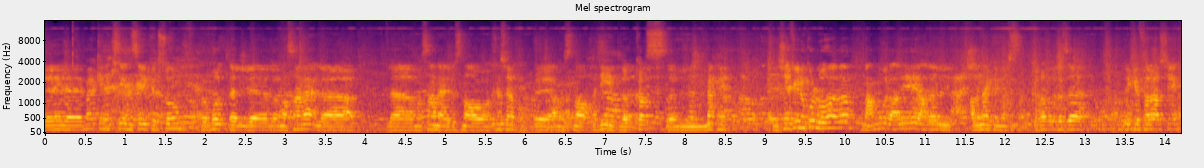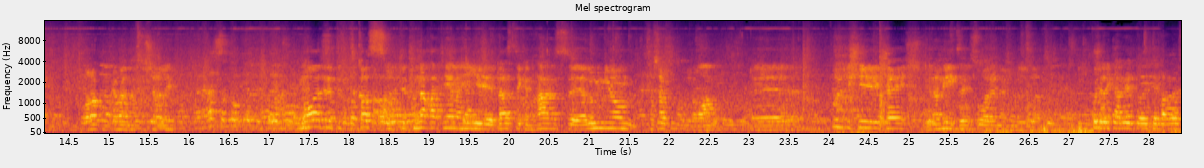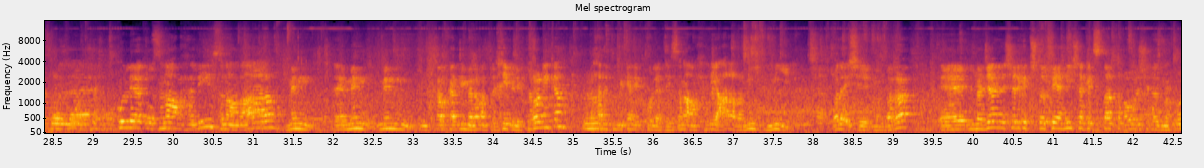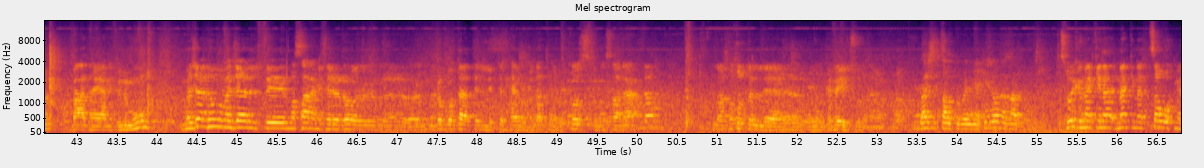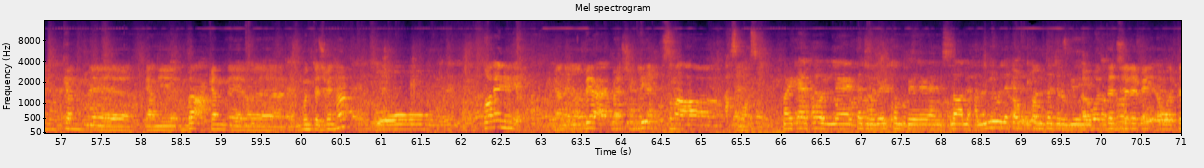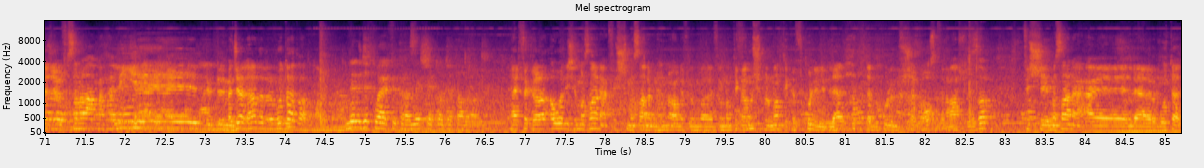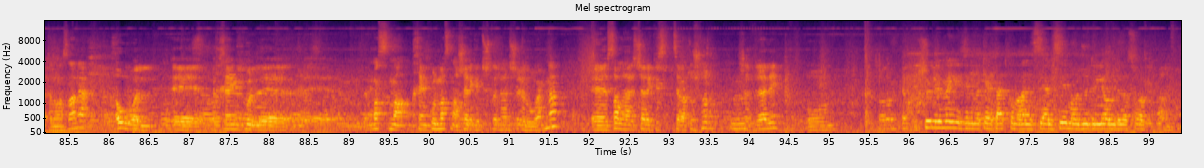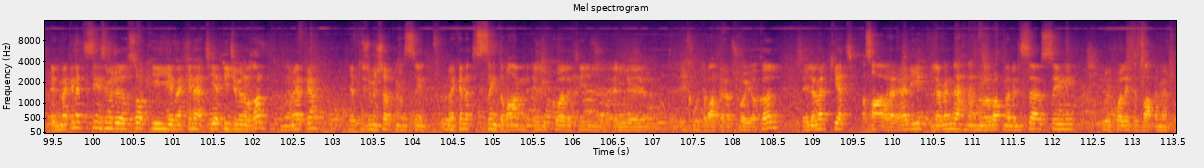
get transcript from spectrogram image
آه، ماكينه سي ان سي كرسوم روبوت لل- للمصانع لمصانع اللي بيصنعوا خشب عم يصنعوا حديد للقص للنحت اللي شايفينه كله هذا معمول عليه على على الماكينة نفسها. هذا الغزال هيك الفراشه وراكم كمان نفس الشغلة. المواد اللي بتتقص وبتتنحت هنا هي بلاستيك نحاس الومنيوم خشب طبعا. آه، كل شيء شايش جرانيت زي صور هنا في كل اللي عملته انت ال- كلياته صناعة محلية صناعة معرضه من من من من خرقادين ملامات رخيب إلكترونيكا. لحد الميكانيك كلها هي صناعة محلية عرضه 100% ولا شيء من برا. آه، المجال اللي الشركة تشتغل فيها هي شركة ستارت أب أول شيء لازم يكون بعدها يعني في النمو. المجال هو مجال في المصانع مثل الرو- الروبوتات اللي بتلحق الروبوتات اللي بتقص في المصانع لا لخطوط ال- المركبيه بصورة باش تصوتوا بالماكينه ولا بعد؟ تسويق الماكينة الماكينه تسوق من كم آه، يعني انباع كم آه، منتج منها وطالعين منيح يعني البيع ماشي مليح والصناعه أحسن واحسن هاي كانت أول تجربة لكم بالصناعه المحلية ولا كانت لكم تجربة؟ أول تجربة أول تجربة في صناعة محلية بالمجال هذا الروبوتات طبعا. منين اجتكم هاي الفكرة؟ ليش هيك وجهه نظر؟ هاي الفكرة أول شيء مصانع فيش مصانع من هالنوع في الم- في المنطقة مش في المنطقة في كل البلاد حتى بكل في الشرق الأوسط أنا ما بعرف بالضبط. فيش مصانع آه، لروبوتات المصانع. أول آه، خلينا نقول آه، مصنع خلينا نقول مصنع شركة تشتغل هالشغل هو إحنا. آه، صار لها الشركة ست سبعة أشهر شغالة. و. شو اللي يميز الماكينه تاعتكم عن ال CNC موجود اليوم بالأسواق؟ الماكينات الصين موجودة في السوق هي ماكينات يا بتيجي من الغرب من أمريكا يا بتيجي من الشرق من الصين. ماكينات الصين طبعا ال quality ال- الاخوه تبعتها شوي أقل. الأمريكيات أسعارها غالية. عملناه إحنا ربطنا بين السعر الصيني والكواليتي تبعت أمريكا.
